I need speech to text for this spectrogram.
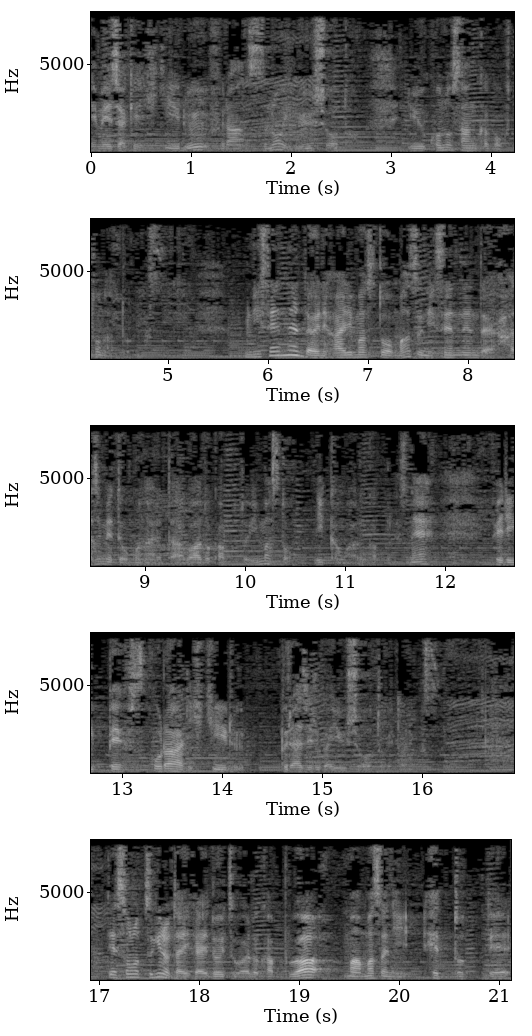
エメジャケ率いるフランスの優勝というこの3カ国となっております。2000年代に入りますと、まず2000年代初めて行われたワールドカップと言いますと、日韓ワールドカップですね。フェリペ・スコラーリ率いるブラジルが優勝を遂げております。で、その次の大会、ドイツワールドカップは、まあ、まさにヘッドって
